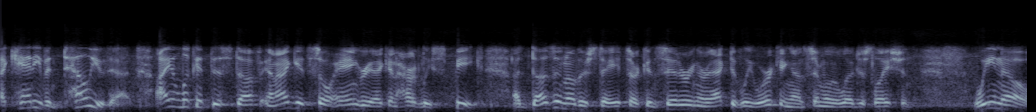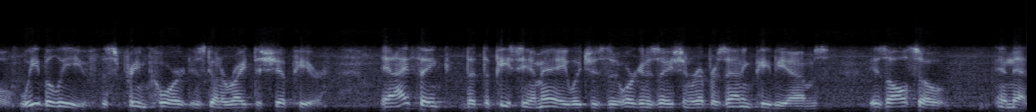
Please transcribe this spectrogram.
I can't even tell you that. I look at this stuff and I get so angry I can hardly speak. A dozen other states are considering or actively working on similar legislation. We know, we believe the Supreme Court is going to right the ship here. And I think that the PCMA, which is the organization representing PBMs, is also in that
